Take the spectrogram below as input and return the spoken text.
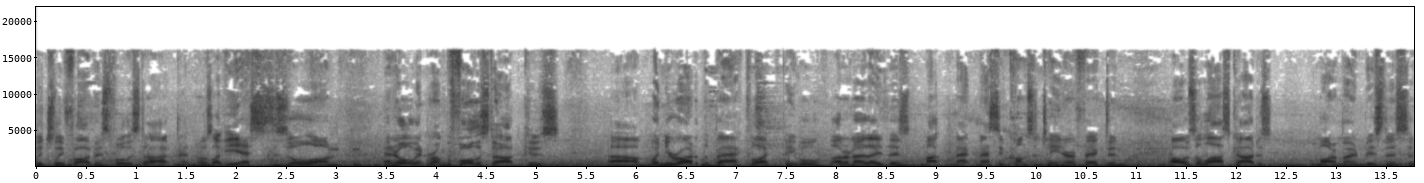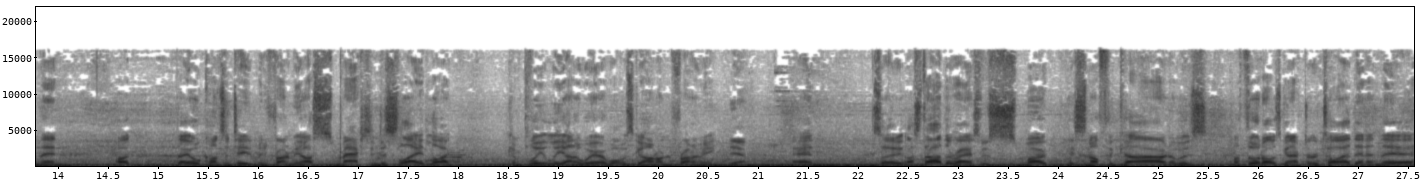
literally five minutes before the start, and I was like, "Yes, this is all on." and it all went wrong before the start because um, when you're right at the back, like people, I don't know, they, there's ma- ma- massive concertina effect, and I was the last car, just minding my own business, and then I, they all concentrated in front of me. I smashed into Slade like completely unaware of what was going on in front of me. Yeah. And so I started the race with smoke hissing off the car, and it was I thought I was going to have to retire then and there.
